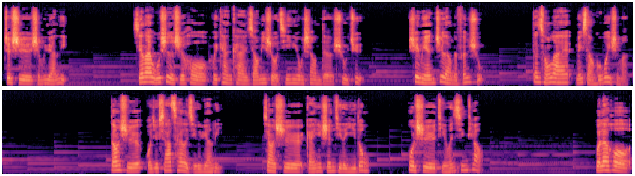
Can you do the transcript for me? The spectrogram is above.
这是什么原理。闲来无事的时候会看看小米手机应用上的数据，睡眠质量的分数，但从来没想过为什么。当时我就瞎猜了几个原理，像是感应身体的移动，或是体温、心跳。回来后，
